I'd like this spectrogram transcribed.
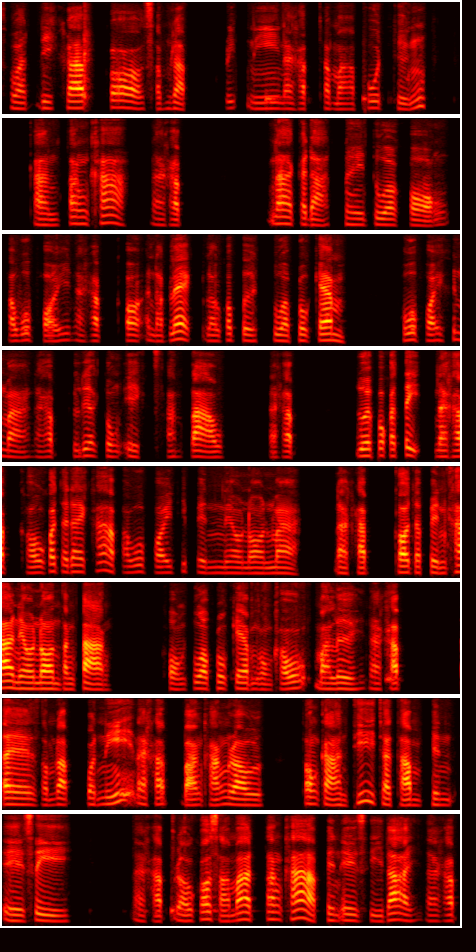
สวัสดีครับ ก็สำหรับคลิปนี้นะครับ จะมาพูดถึงการตั้งค่านะครับ หน้ากระดาษในตัวของ PowerPoint นะครับ ก็อันดับแรกเราก็เปิดตัวโปรแกรม PowerPoint ขึ้นมานะครับ เลือกตรงเอกสารเปล่านะครับ โดยปกตินะครับ เขาก็จะได้ค่า PowerPoint ที่เป็นแนวนอนมานะครับ ก็จะเป็นค่าแนวนอนต่างๆ ของตัวโปรแกรมของเขามาเลยนะครับ แต่สำหรับวันนี้นะครับ บางครั้งเราต้องการที่จะทำเป็น A4 นะครับ เราก็สามารถตั้งค่าเป็น A4 ได้นะครับ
